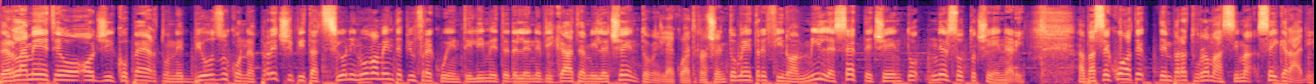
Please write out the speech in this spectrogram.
Per la meteo oggi coperto nebbioso con precipitazioni nuovamente più frequenti, limite delle nevicate a 1100-1400 metri fino a 1700 nel sottoceneri. A basse quote temperatura massima 6 gradi.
